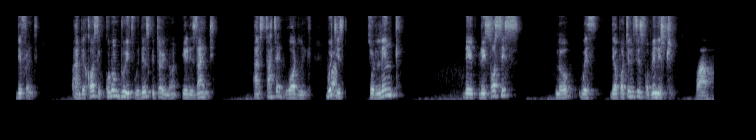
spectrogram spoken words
different. And because he couldn't do it within scripture union, he resigned and started Worldlink, which Wow. is to link the resources you know, with the opportunities for ministry Wow.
